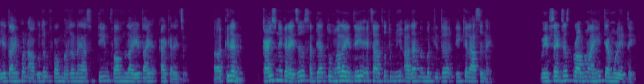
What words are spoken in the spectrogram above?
येत आहे पण अगोदर फॉर्म भरला नाही. असं तीन फॉर्मला येत आहे. काय करायचं? किरण काहीच नाही करायचं. सध्या तुम्हाला येते याचा अर्थ तुम्ही आधार नंबर तिथं हे केला असं नाही. वेबसाईटचाच प्रॉब्लेम आहे त्यामुळे येते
